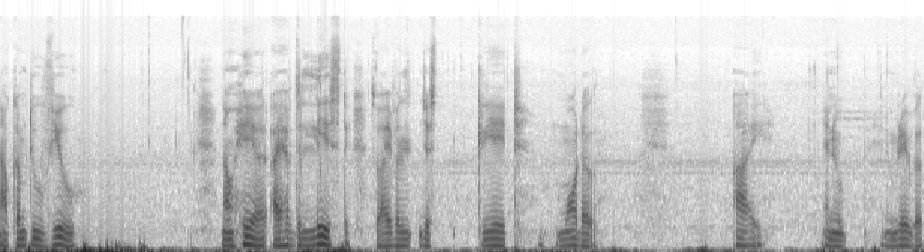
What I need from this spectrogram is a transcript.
now come to view. Now here I have the list so I will just create model I enumerable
